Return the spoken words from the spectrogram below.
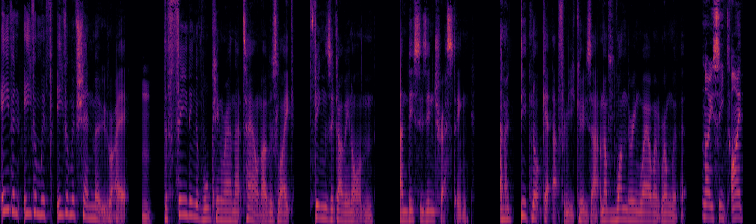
even even with even with Shenmue, right? Mm. The feeling of walking around that town, I was like, things are going on, and this is interesting. And I did not get that from Yakuza, and I'm wondering where I went wrong with it. No, you see, I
